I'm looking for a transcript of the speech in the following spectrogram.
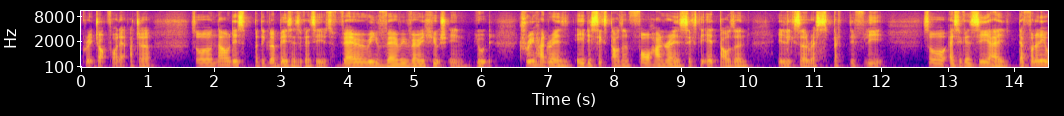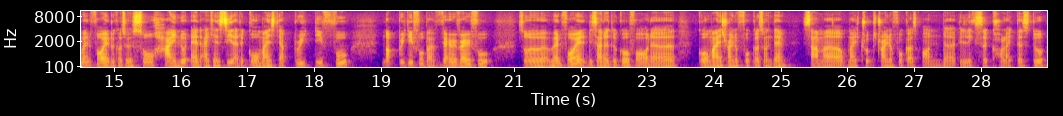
great job for that archer so now this particular base as you can see is very very very huge in loot. 386,000 468,000 elixir respectively. So as you can see I definitely went for it because it was so high in loot and I can see that the gold mines they are pretty full. Not pretty full but very very full. So went for it decided to go for the gold mines trying to focus on them. Some uh my troops trying to focus on the elixir collectors too.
